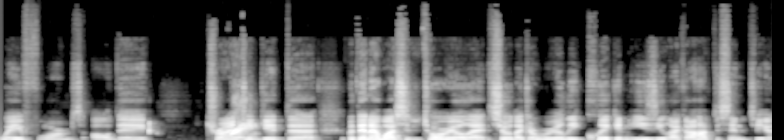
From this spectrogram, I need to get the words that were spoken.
waveforms all day trying to get the but then I watched a tutorial that showed like a really quick and easy like I'll have to send it to you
